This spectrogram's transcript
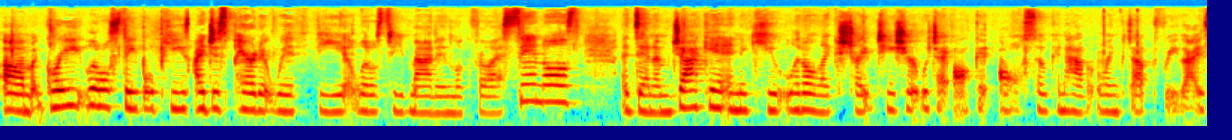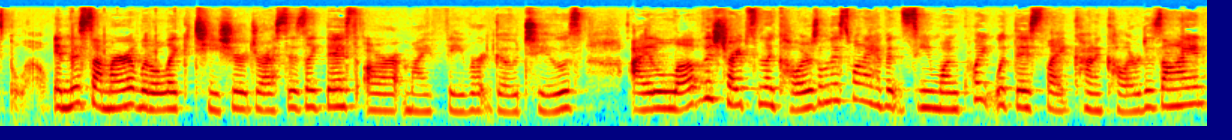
Um, great little staple piece. I just paired it with the little Steve Madden Look for Less sandals, a denim jacket, and a cute little like striped t-shirt, which I also can have linked up for you guys below. In the summer, little like t-shirt dresses like this are my favorite go-tos. I love the stripes and the colors on this one. I haven't seen one quite with this like kind of color design.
